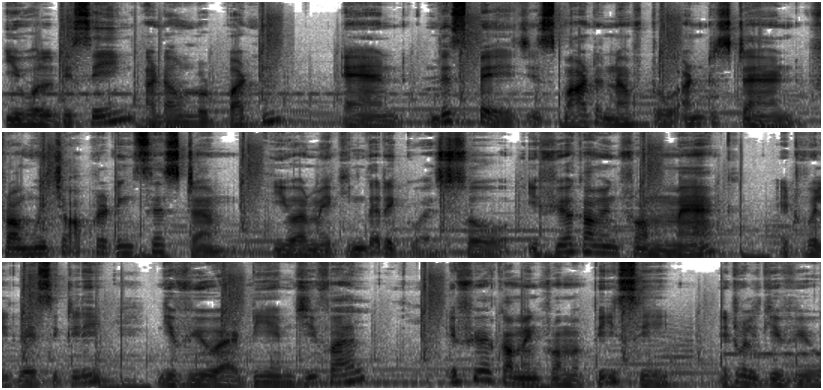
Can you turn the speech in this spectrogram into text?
you will be seeing a download button and this page is smart enough to understand from which operating system you are making the request so if you are coming from mac it will basically give you a dmg file if you are coming from a pc it will give you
